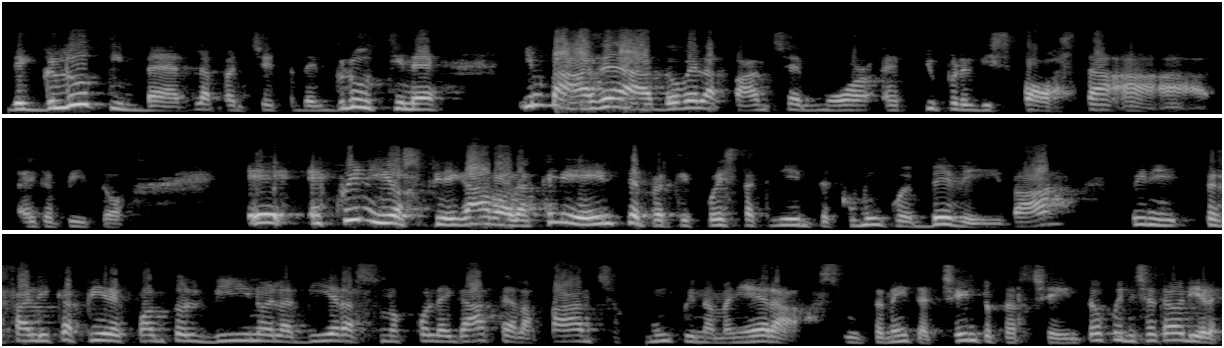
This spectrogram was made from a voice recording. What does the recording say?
del gluten belly, la pancetta del glutine, in base a dove la pancia è, more, è più predisposta a, hai capito? E, e, quindi io spiegavo alla cliente, perché questa cliente comunque beveva, quindi per fargli capire quanto il vino e la birra sono collegate alla pancia comunque in una maniera assolutamente al 100%, quindi cercavo di dire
